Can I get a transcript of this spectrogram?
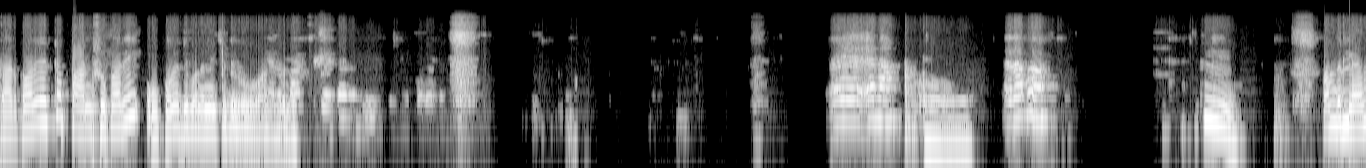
তারপরে একটা পান সুপারি উপরে দেবো না নিচে দেবো আসবে না। কি? আমি দিলাম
